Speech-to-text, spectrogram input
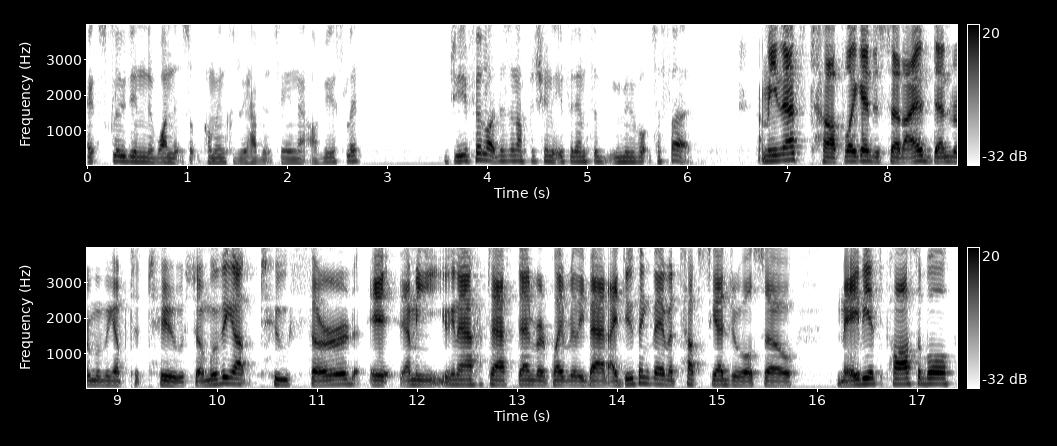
excluding the one that's upcoming because we haven't seen that, obviously, do you feel like there's an opportunity for them to move up to third? I mean, that's tough. Like I just said, I have Denver moving up to two. So moving up to third, it, I mean, you're to have to ask Denver to play really bad. I do think they have a tough schedule. So Maybe it's possible,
